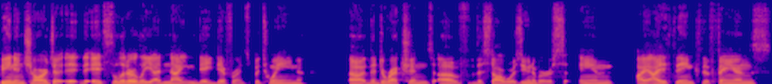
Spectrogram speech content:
being in charge. It, it's literally a night and day difference between uh, the directions of the Star Wars universe. And I, I think the fans,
